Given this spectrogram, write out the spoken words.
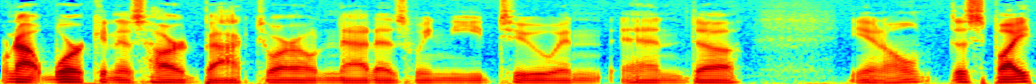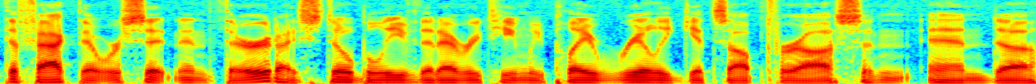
we're not working as hard back to our own net as we need to. And and uh, you know despite the fact that we're sitting in third I still believe that every team we play really gets up for us. And and uh,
